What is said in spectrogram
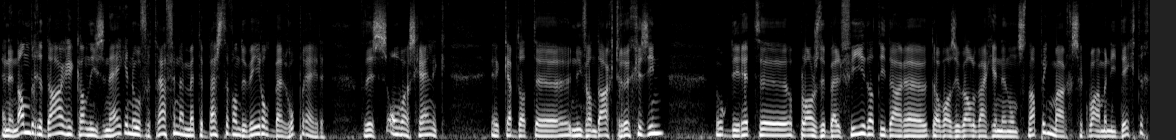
En in andere dagen kan hij zijn eigen overtreffen en met de beste van de wereld bergop rijden. Dat is onwaarschijnlijk. Ik heb dat uh, nu vandaag teruggezien. Ook die rit op Planche de Belleville, dat hij daar, daar was hij wel weg in een ontsnapping, maar ze kwamen niet dichter.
